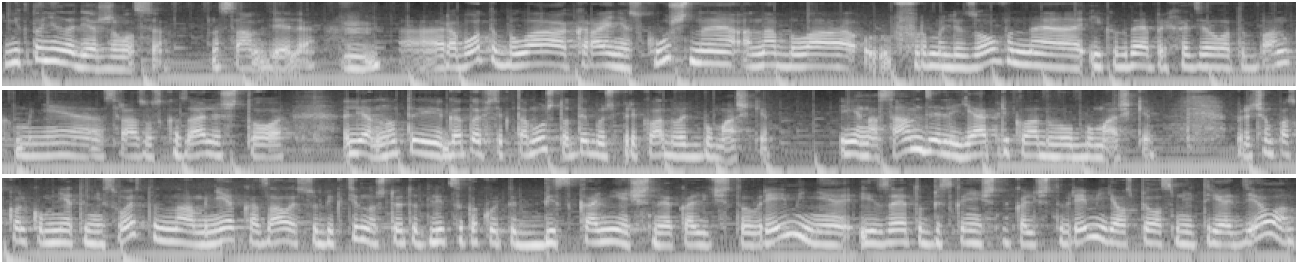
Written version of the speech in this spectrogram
Никто не задерживался на самом деле. Mm. Работа была крайне скучная, она была формализованная, и когда я приходила в этот банк, мне сразу сказали, что Лен, ну ты готовься к тому, что ты будешь прикладывать бумажки. И на самом деле я прикладывала бумажки. Причем, поскольку мне это не свойственно, мне казалось субъективно, что это длится какое-то бесконечное количество времени. И за это бесконечное количество времени я успела сменить три отдела.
